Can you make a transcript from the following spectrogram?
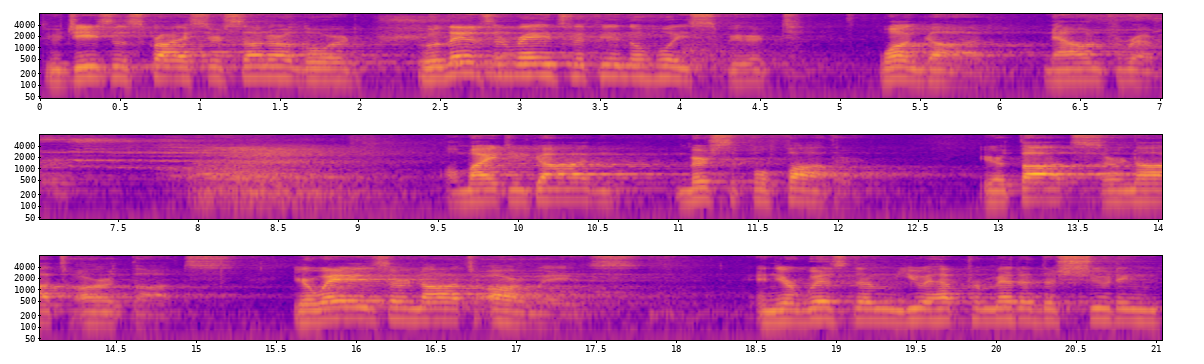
Through Jesus Christ, your Son, our Lord, who lives and reigns with you in the Holy Spirit, one God, now and forever. Amen. Almighty God, merciful Father, your thoughts are not our thoughts. Your ways are not our ways. In your wisdom, you have permitted the shooting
